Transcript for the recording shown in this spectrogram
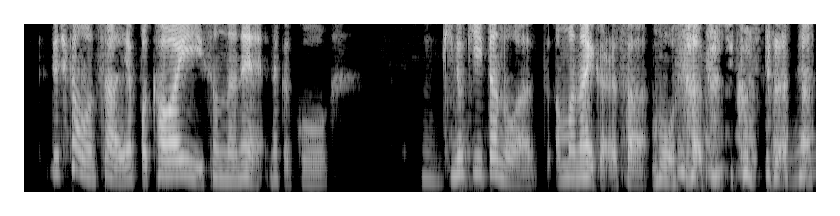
で、しかもさ、やっぱ可愛い、そんなね、なんかこう、うん。気の利いたのはあんまないからさ、もうさ、年越したら。さね、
